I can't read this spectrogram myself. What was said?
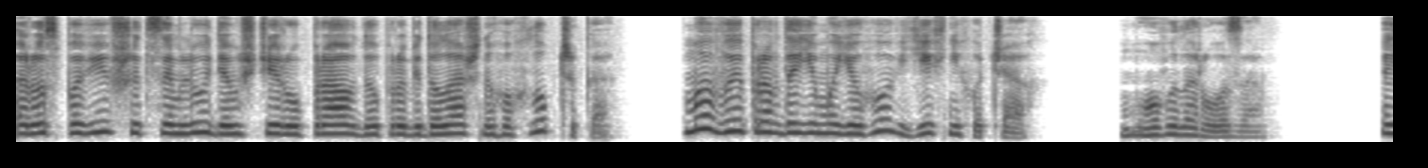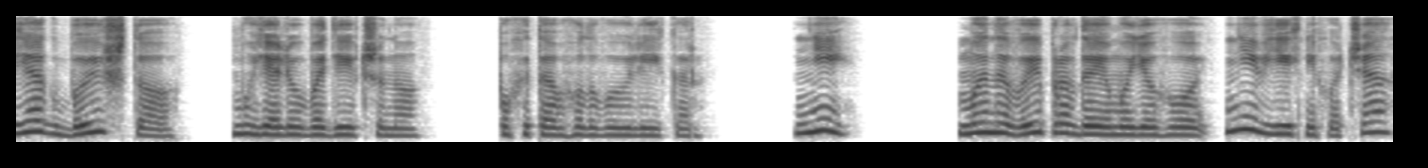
розповівши цим людям щиру правду про бідолашного хлопчика, ми виправдаємо його в їхніх очах, мовила Роза. Якби ж то, моя люба дівчино, похитав головою лікар. Ні, ми не виправдаємо його ні в їхніх очах,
